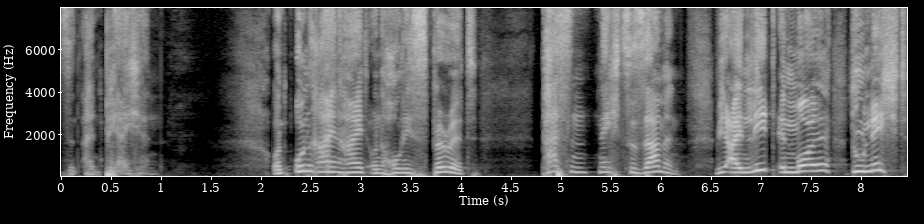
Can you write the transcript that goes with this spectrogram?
sind ein Pärchen. Und Unreinheit und Holy Spirit passen nicht zusammen. Wie ein Lied in Moll du nicht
